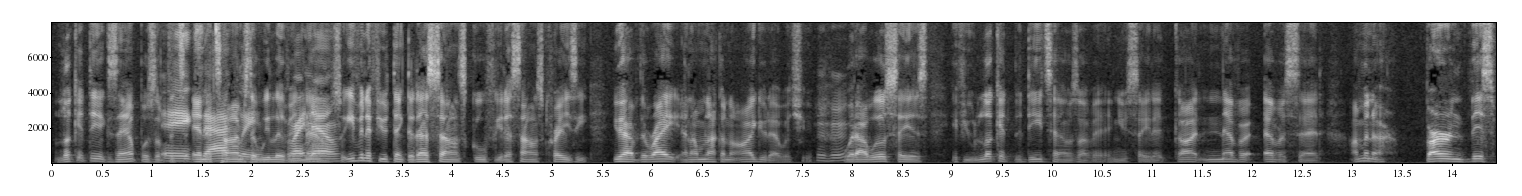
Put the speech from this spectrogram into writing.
Look at the examples of the t- in the times that we live in Right now. now. So even if you think that that sounds goofy, that sounds crazy, you have the right, and I'm not going to argue that with you. Mhm. What I will say is, if you look at the details of it and you say that God never ever said, "I'm going to burn this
